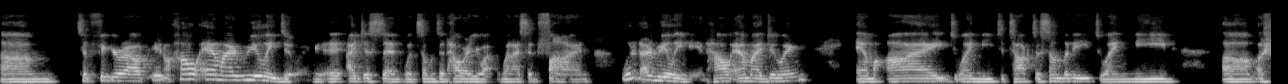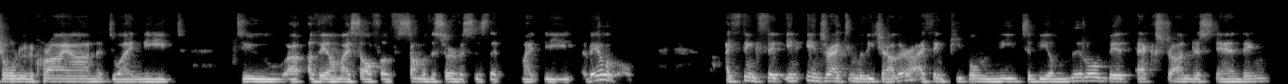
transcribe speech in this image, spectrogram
um, to figure out, you know, how am I really doing? I just said when someone said, how are you? When I said fine, what did I really mean? How am I doing? Am I, do I need to talk to somebody? Do I need um, a shoulder to cry on? Do I need to uh, avail myself of some of the services that might be available? I think that in interacting with each other, I think people need to be a little bit extra understanding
